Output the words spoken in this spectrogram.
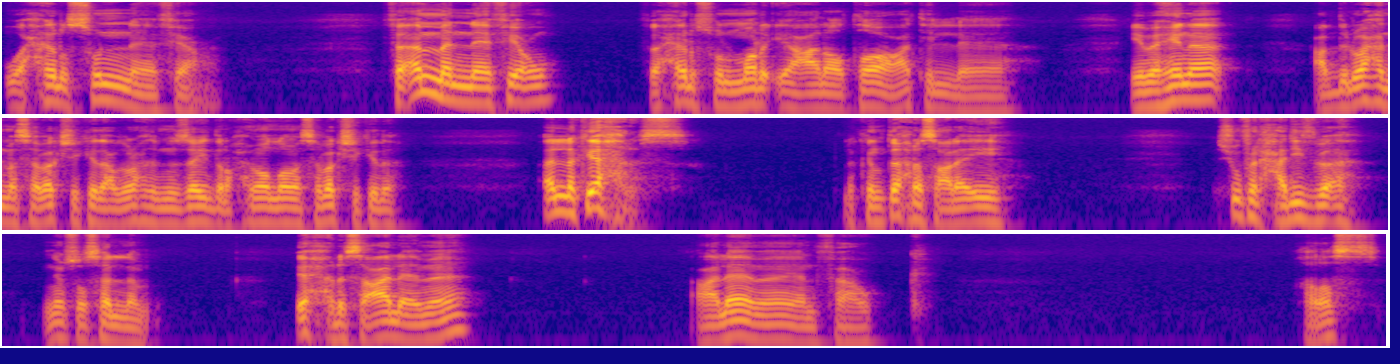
وحرص نافع. فأما النافع فحرص المرء على طاعة الله. يبقى هنا عبد الواحد ما سبكش كده عبد الواحد بن زيد رحمه الله ما سبكش كده. قال لك احرص لكن تحرص على إيه؟ شوف الحديث بقى النبي صلى الله عليه وسلم احرص على ما على ما ينفعك. خلاص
